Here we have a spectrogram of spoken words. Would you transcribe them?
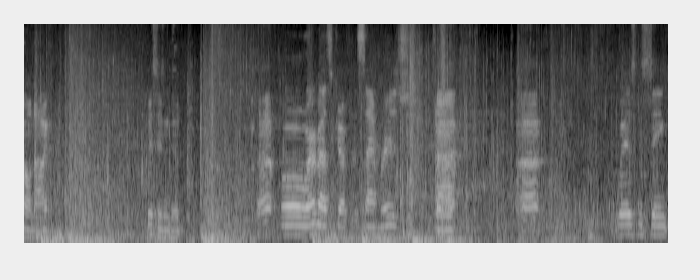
Oh no. This isn't good. Uh, Oh, we're about to go for the same ridge. uh, uh, where's the sink?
